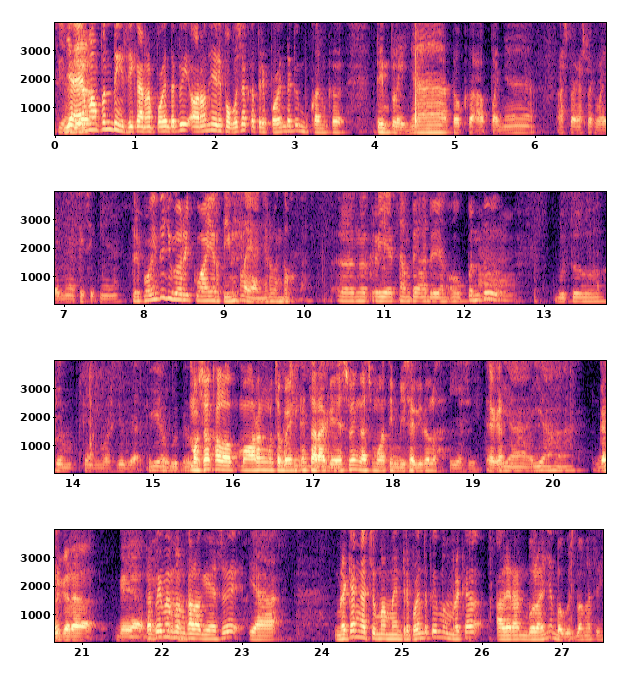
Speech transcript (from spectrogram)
sih, Ya dia- emang penting sih karena poin tapi orang jadi fokusnya ke 3 point tapi bukan ke team playnya atau ke apanya aspek-aspek lainnya fisiknya. Three point itu juga require team play anjir untuk uh, nge-create sampai ada yang open tuh butuh Tim teamwork juga. iya butuh. Maksudnya kalau mau orang mau cobain ke cara GSW nggak semua tim bisa gitu loh. Iya sih. Ya kan? Iya, iya. Gara-gara gaya. Tapi memang kalau GSW ya mereka nggak cuma main 3 point tapi memang mereka aliran bolanya bagus banget sih.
